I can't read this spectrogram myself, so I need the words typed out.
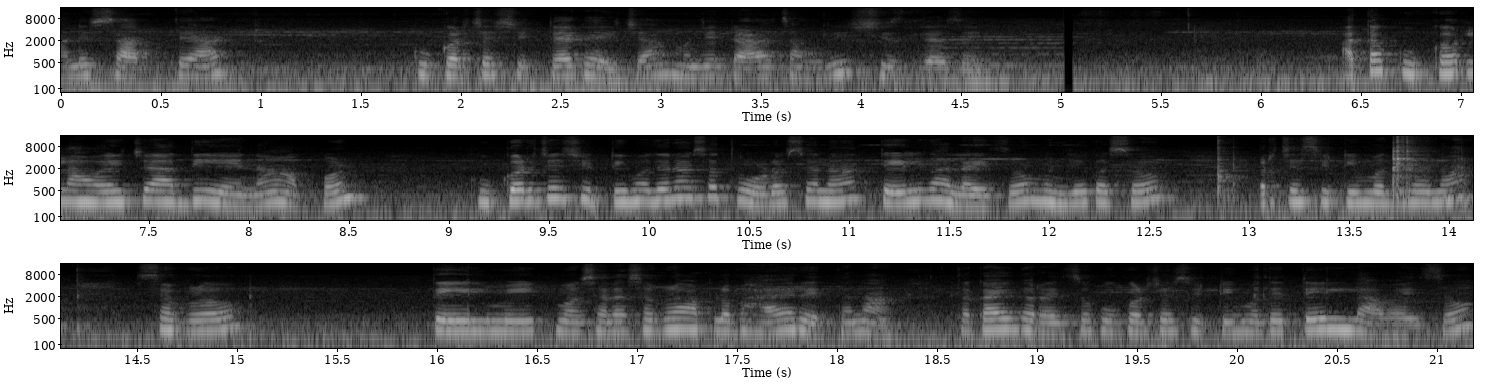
आणि सात ते आठ कुकरच्या शिट्ट्या घ्यायच्या म्हणजे डाळ चांगली शिजल्या जाईल. आता कुकर लावायच्या आधी आहे ना आपण कुकरच्या शिट्टीमध्ये ना असं थोडंसं ना तेल घालायचं म्हणजे कसं वरच्या सिटीमधलं ना सगळं तेल मीठ मसाला सगळं आपलं बाहेर येतं ना. तर काय करायचं? कुकरच्या सिटीमध्ये तेल लावायचं.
